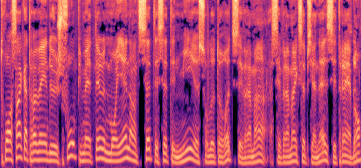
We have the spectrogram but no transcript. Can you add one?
382 euh, chevaux, puis maintenir une moyenne entre 7 et 7,5 euh, sur l'autoroute, c'est vraiment, c'est vraiment exceptionnel, c'est très bon.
